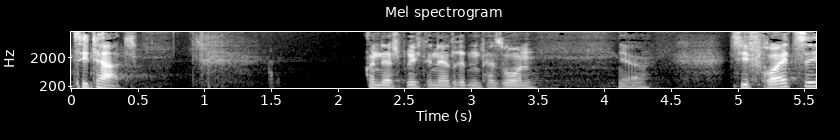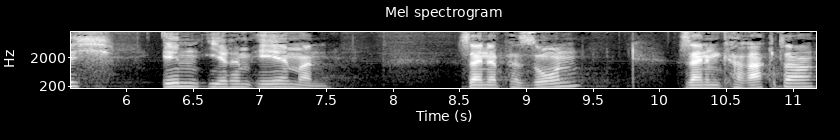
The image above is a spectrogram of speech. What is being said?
Zitat. Und er spricht in der dritten Person. Ja. Sie freut sich, in ihrem Ehemann, seiner Person, seinem Charakter,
